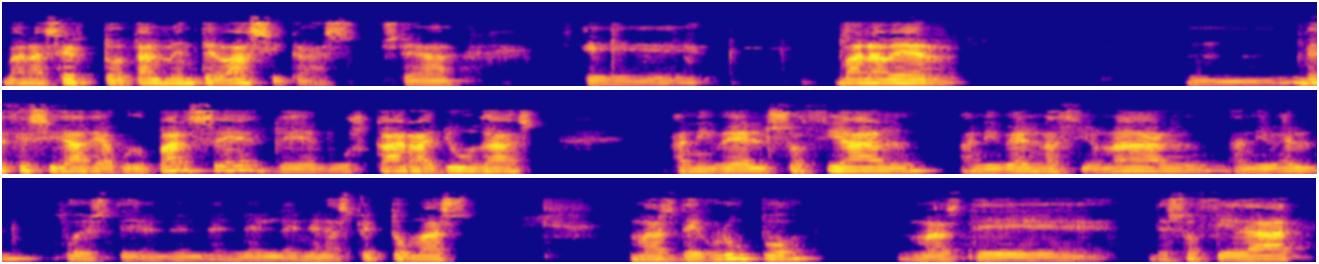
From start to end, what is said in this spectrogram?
van a ser totalmente básicas. O sea, eh, van a haber mm, necesidad de agruparse, de buscar ayudas, a nivel social, a nivel nacional, a nivel, pues, en, el, aspecto más, más de grupo, más de, sociedad,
